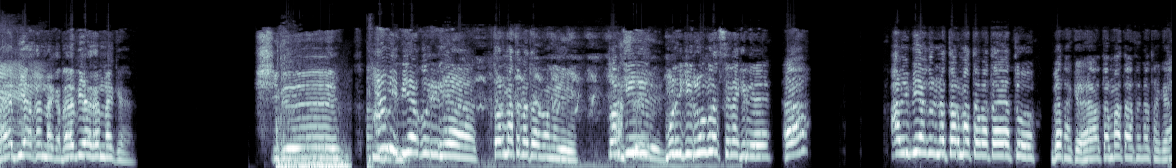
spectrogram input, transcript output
ভাই বিয়া কর না কে? ভাই বিয়া কর না কে? শিরে আমি বিয়া করি না তোর মাথা ব্যথা কানে তোর কি। মনে কি রোগ লাগছে নাকি রে হ্যাঁ? আমি বিয়া করি না তোর মাথা ব্যথা এত ব্যথা কে হ্যাঁ? তোর মাথা ব্যথা ব্যথা কে?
